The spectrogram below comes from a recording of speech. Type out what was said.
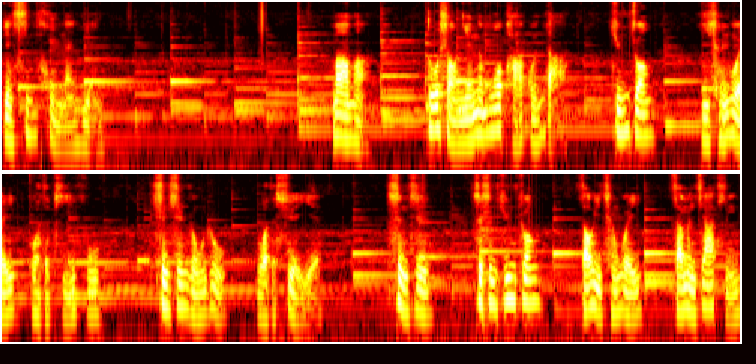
便心痛难言。妈妈，多少年的摸爬滚打，军装已成为我的皮肤，深深融入我的血液，甚至这身军装早已成为咱们家庭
